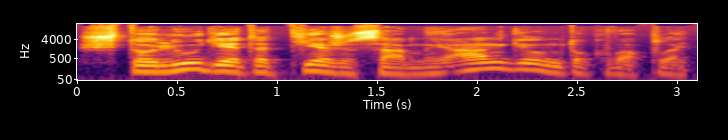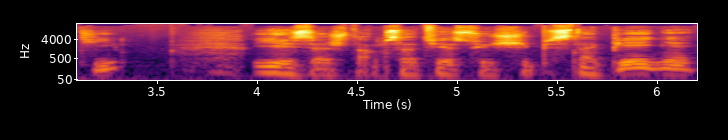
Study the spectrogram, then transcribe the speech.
что люди – это те же самые ангелы, но только во плоти. Есть даже там соответствующие песнопения.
